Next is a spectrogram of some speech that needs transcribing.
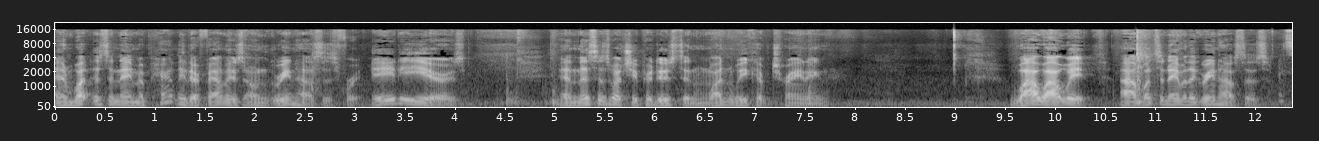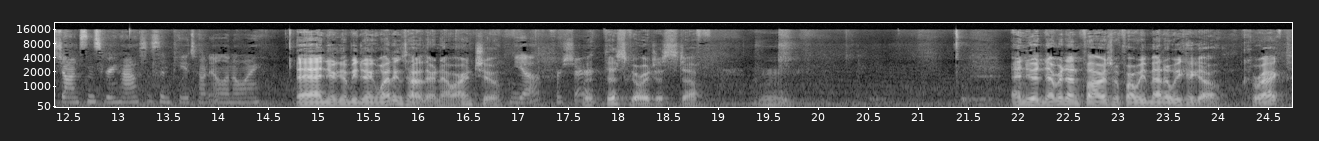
And what is the name? Apparently their family has owned greenhouses for 80 years. And this is what she produced in one week of training. Wow, wow, wee. Um, what's the name of the greenhouses? It's Johnson's Greenhouses in Peotone, Illinois. And you're going to be doing weddings out of there now, aren't you? Yeah, for sure. With this gorgeous stuff. Mm. And you had never done flowers before we met a week ago, correct?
